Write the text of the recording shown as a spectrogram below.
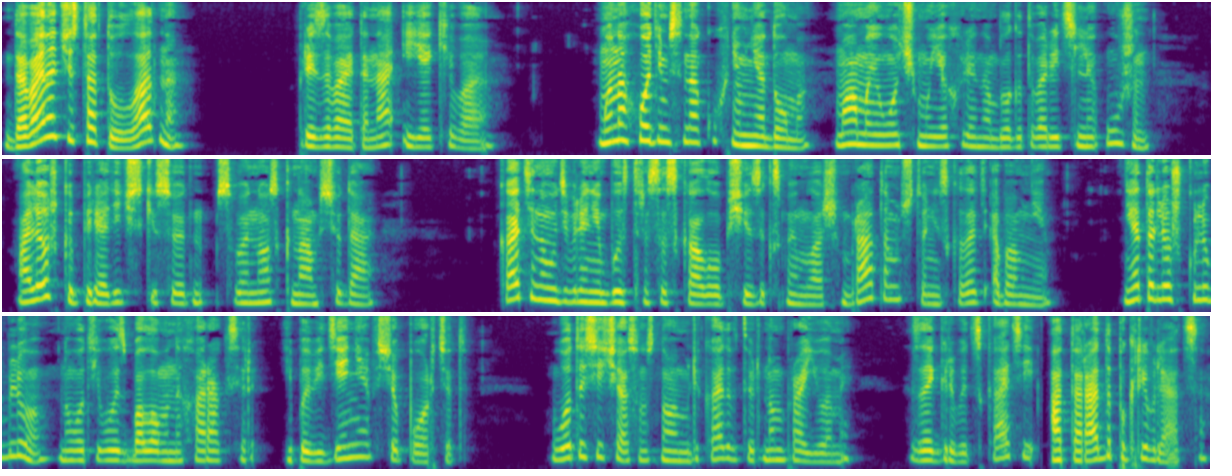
давай на чистоту, ладно?» Призывает она, и я киваю. Мы находимся на кухне у меня дома. Мама и отчим уехали на благотворительный ужин, а Лёшка периодически сует свой нос к нам сюда – Катя, на удивление, быстро сыскала общий язык с моим младшим братом, что не сказать обо мне. Я-то Лёшку люблю, но вот его избалованный характер и поведение все портит. Вот и сейчас он снова мелькает в дверном проеме, заигрывает с Катей, а та рада покривляться.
